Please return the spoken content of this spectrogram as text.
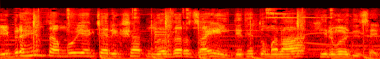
इब्राहिम तांबोळी यांच्या रिक्षात नजर जाईल तिथे तुम्हाला हिरवळ दिसेल.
